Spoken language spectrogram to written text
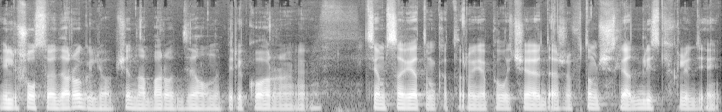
или шел своей дорогой, или вообще наоборот делал наперекор э, тем советам, которые я получаю, даже в том числе от близких людей.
